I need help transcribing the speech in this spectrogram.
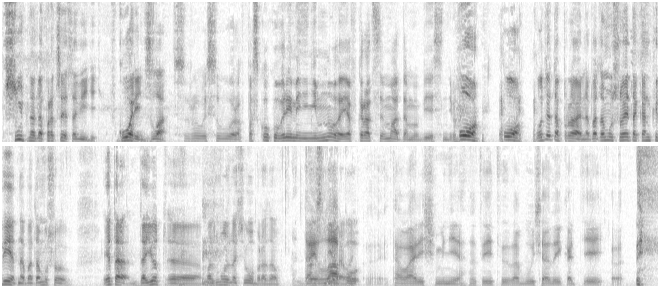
В суть надо процесса видеть, в корень зла. Суровый Суворов. Поскольку времени немного, я вкратце матом объясню. О, о, вот это правильно, потому что это конкретно, потому что это дает э, возможность образов. Дай лапу, э, товарищ, мне. Вот видите, забученный котей.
